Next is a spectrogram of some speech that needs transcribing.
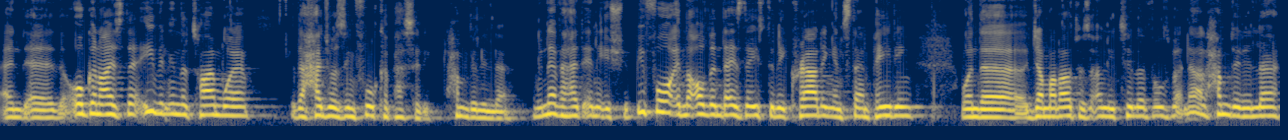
and uh, organized that even in the time where the Hajj was in full capacity. Alhamdulillah. We never had any issue. Before, in the olden days, there used to be crowding and stampeding when the Jamarat was only two levels. But now, Alhamdulillah,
